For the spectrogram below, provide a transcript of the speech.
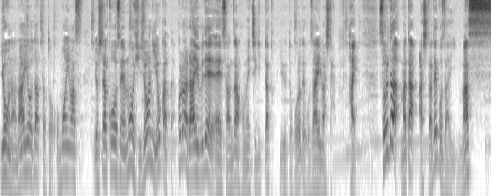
ような内容だったと思います。吉田康生も非常に良かった。これはライブで、えー、散々褒めちぎったというところでございました。はい。それではまた明日でございます。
